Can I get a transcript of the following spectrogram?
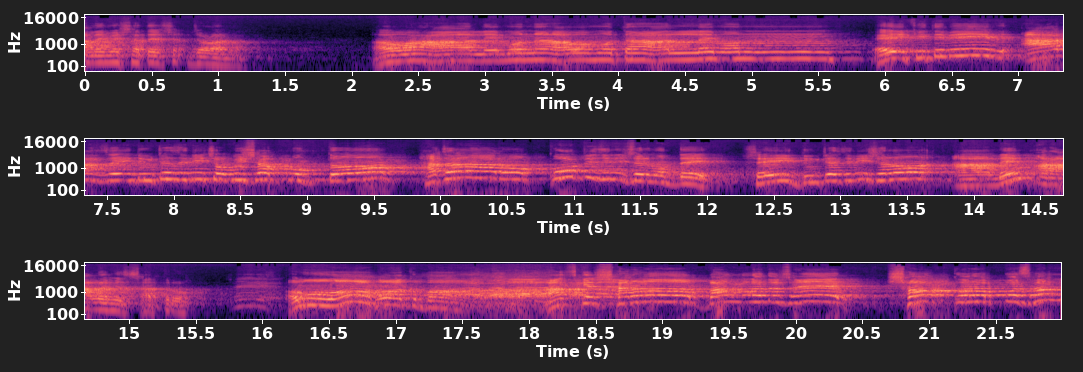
আলেমের সাথে জড়ানো। এই পৃথিবীর আর যেই দুইটা জিনিস অভিশাপ মুক্ত, হাজারো কোটি জিনিসের মধ্যে সেই দুইটা জিনিস হলো আলেম আর আলেমের ছাত্র। আজকে সারা বাংলাদেশের শতকরা পঁচানব্বই জন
